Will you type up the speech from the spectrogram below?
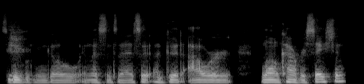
So people can go and listen to that. It's a, a good hour long conversation.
